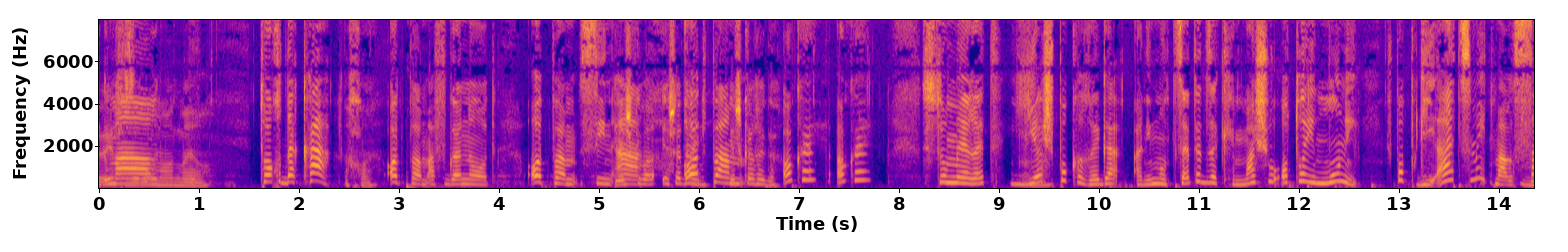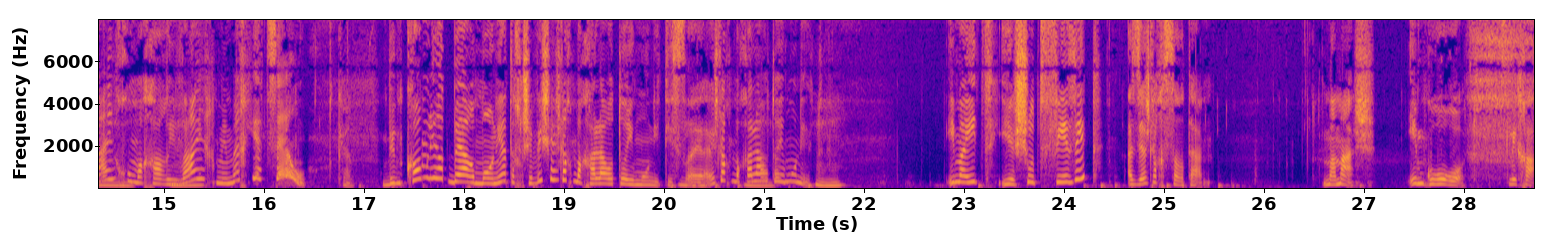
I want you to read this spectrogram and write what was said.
נגמר, מאוד מהר. תוך דקה. נכון. עוד פעם הפגנות, עוד פעם שנאה, יש כבר- יש עדיין, עוד פעם, יש כרגע. אוקיי, אוקיי. זאת אומרת, יש פה כרגע, אני מוצאת את זה כמשהו אוטואימוני. יש פה פגיעה עצמית, מהרסייך ומחריבייך ממך יצאו. כן. במקום להיות בהרמוניה, תחשבי שיש לך מחלה אוטואימונית, ישראל, יש לך מחלה אוטואימונית. אם היית ישות פיזית, אז יש לך סרטן. ממש. עם גרורות, סליחה.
